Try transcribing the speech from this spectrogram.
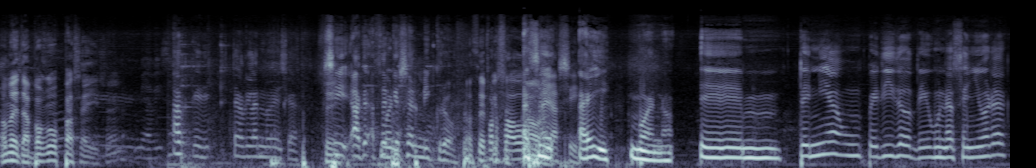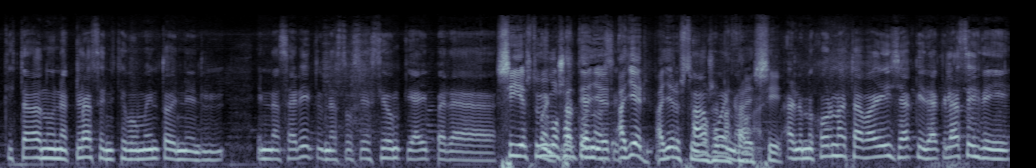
Hombre, tampoco os paséis, ¿eh? Ah, que está hablando ella. sí, ac- acérquese el micro, Acérquese. por favor. Ah, ahí, sí. así. Ahí, bueno. eh, tenía un pedido de una señora que está dando una clase en este momento en el en Nazaret, una asociación que hay para... Sí, estuvimos la anteayer. Ayer, ayer estuvimos Ah, en bueno, Nazaret, sí. A lo mejor no estaba ella, que da clases de,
